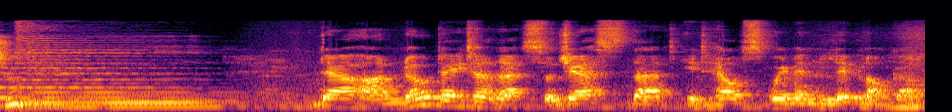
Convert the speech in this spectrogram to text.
truth. There are no data that suggests that it helps women live longer.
